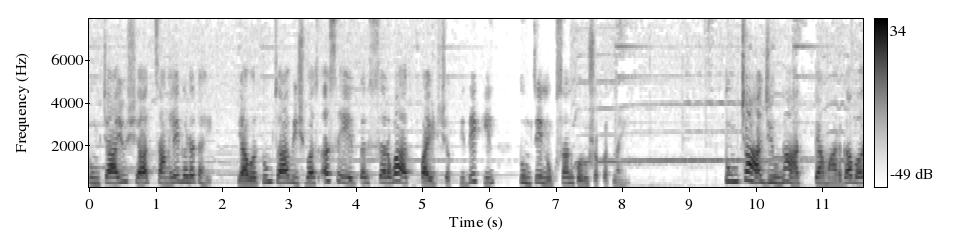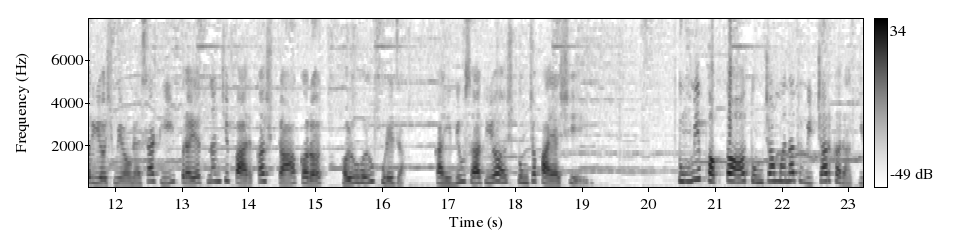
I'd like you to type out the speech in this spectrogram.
तुमच्या आयुष्यात चांगले घडत आहे. यावर तुमचा विश्वास असेल तर सर्वात वाईट शक्ती देखील तुमचे नुकसान करू शकत नाही. तुमच्या जीवनात त्या मार्गावर यश मिळवण्यासाठी प्रयत्नांची पारकाष्ठा करत हळूहळू पुढे जा. काही दिवसात यश तुमच्या पायाशी येईल. तुम्ही फक्त तुमच्या मनात विचार करा की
